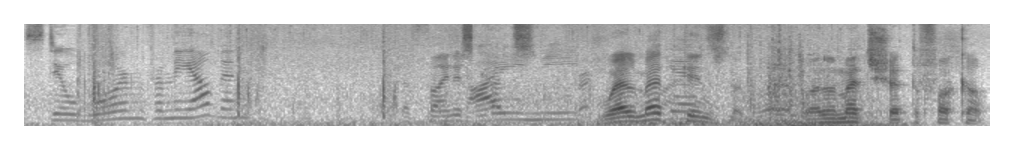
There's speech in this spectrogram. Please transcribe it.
still warm from the oven. The finest cuts. Well met, kinsman. Well, met. shut the fuck up.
